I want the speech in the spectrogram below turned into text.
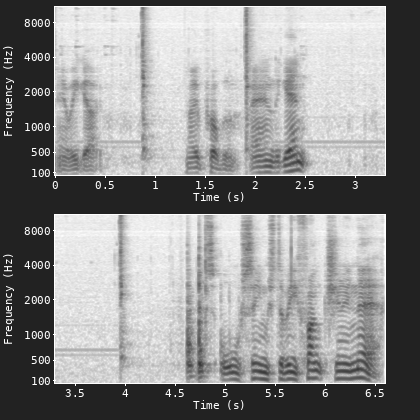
There we go. No problem. And again, all seems to be functioning there.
